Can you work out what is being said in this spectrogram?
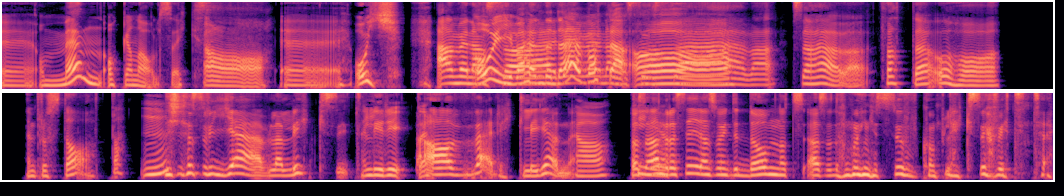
eh, om män och analsex. Ja. Eh, oj! Ja, men alltså, oj, vad hände där borta? Alltså, oh. så, här, va? så här va, fatta att ha en prostata. Mm. Det känns så jävla lyxigt. Lyrigt. Ja, verkligen. Ja. Fast å andra sidan så har inte de något, alltså de har inget SUV-komplex så jag vet inte.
